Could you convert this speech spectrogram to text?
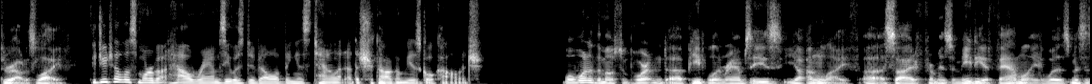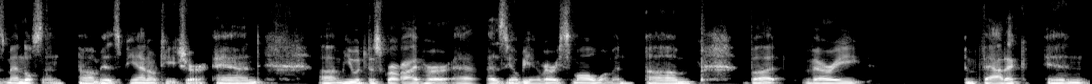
throughout his life. Could you tell us more about how ramsey was developing his talent at the chicago musical college well, one of the most important uh, people in Ramsey's young life, uh, aside from his immediate family, was Mrs. Mendelssohn, um, his piano teacher, and um, he would describe her as, you know being a very small woman, um, but very emphatic in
